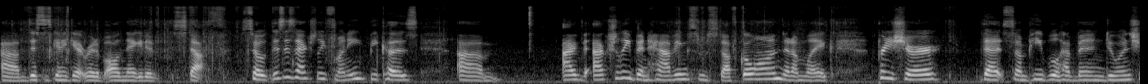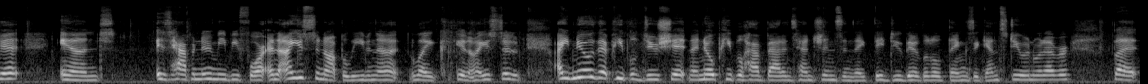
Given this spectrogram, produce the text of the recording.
um, this is to get rid of all negative stuff. So this is actually funny because um, I've actually been having some stuff go on that I'm like pretty sure that some people have been doing shit and it's happened to me before and i used to not believe in that like you know i used to i know that people do shit and i know people have bad intentions and they, they do their little things against you and whatever but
